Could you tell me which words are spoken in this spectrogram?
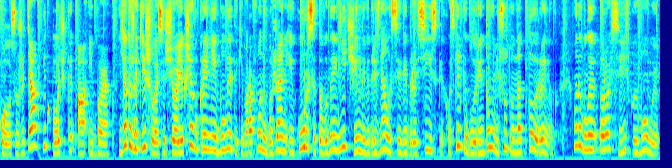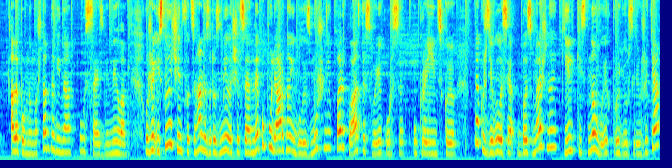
колесо життя і точки А і Б. Я дуже тішилася, що якщо в Україні і були такі марафони бажань і курси, то вони нічим не відрізнялися від російських, оскільки були орієнтовані суто на той ринок. Вони були російською мовою. Але повномасштабна війна усе змінила. Уже існуючі інфоцигани зрозуміли, що це непопулярно і були змушені перекласти свої курси українською. Також з'явилася безмежна кількість нових продюсерів життя,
